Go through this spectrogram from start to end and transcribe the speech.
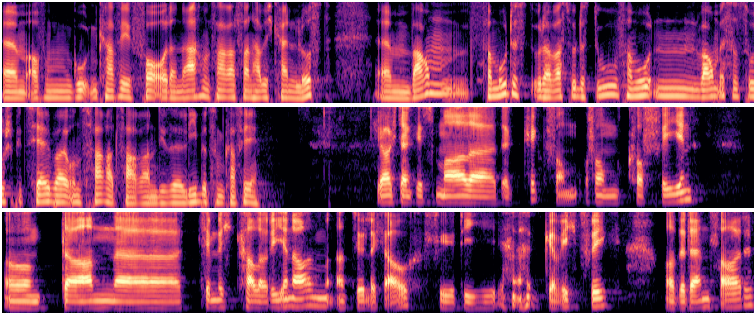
ähm, auf einen guten Kaffee vor oder nach dem Fahrradfahren habe ich keine Lust. Ähm, warum vermutest oder was würdest du vermuten, warum ist das so speziell bei uns Fahrradfahrern, diese Liebe zum Kaffee? Ja, ich denke, es ist mal äh, der Kick vom, vom Koffein und dann äh, ziemlich kalorienarm natürlich auch für die Gewichtsfreak oder Rennfahrer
